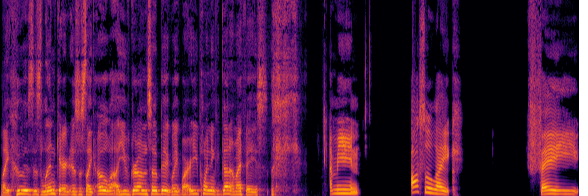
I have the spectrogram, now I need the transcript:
like who is this Lin character? It's just like, oh wow, you've grown so big. Wait, why are you pointing a gun at my face? I mean, also like Faye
